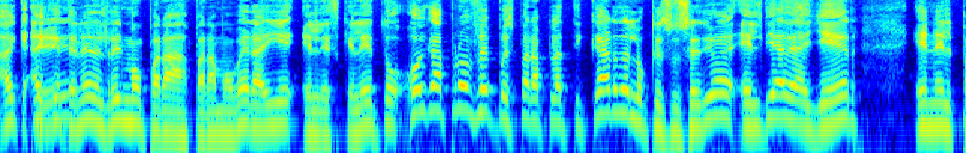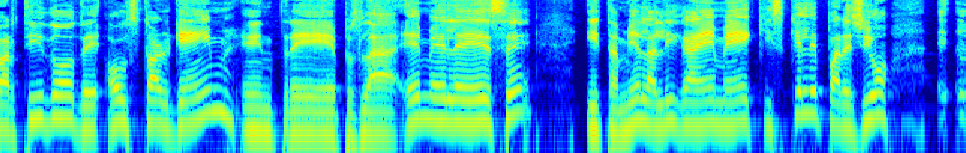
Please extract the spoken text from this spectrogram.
Hay, que tener el ritmo para, para mover ahí el esqueleto. Oiga, profe, pues para platicar de lo que sucedió el día de ayer en el partido de All-Star Game entre pues la MLS y también la Liga MX, ¿qué le pareció? Eh, eh,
